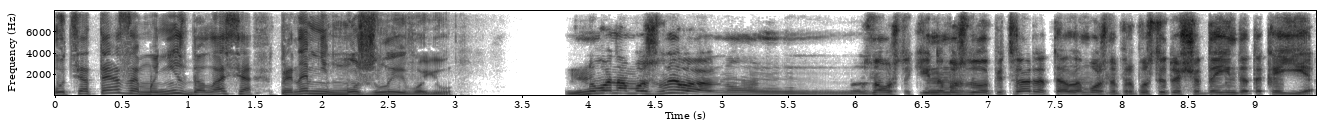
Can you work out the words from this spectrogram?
оця теза мені здалася принаймні можливою. Ну, вона можлива, ну знову ж таки, неможливо підтвердити, але можна припустити, що деінде таке є.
